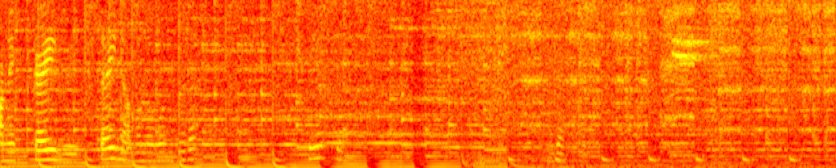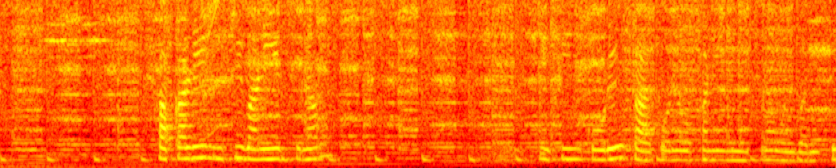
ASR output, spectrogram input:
অনেকটাই হয়েছে, তাই না বলো বন্ধুরা? ঠিক আছে? সকালে লুচি বানিয়েছিলাম। টিফিন করে তারপরে ওখানে নিয়েছিলাম ওই বাড়িতে।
